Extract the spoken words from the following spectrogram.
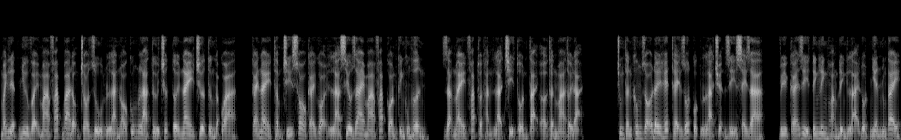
mãnh liệt như vậy ma pháp ba động cho dù là nó cũng là từ trước tới nay chưa từng gặp qua, cái này thậm chí so cái gọi là siêu giai ma pháp còn kinh khủng hơn, dạng này pháp thuật hẳn là chỉ tồn tại ở thần ma thời đại. Trùng thần không rõ đây hết thể rốt cuộc là chuyện gì xảy ra, vì cái gì tinh linh hoàng đình lại đột nhiên nhúng tay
